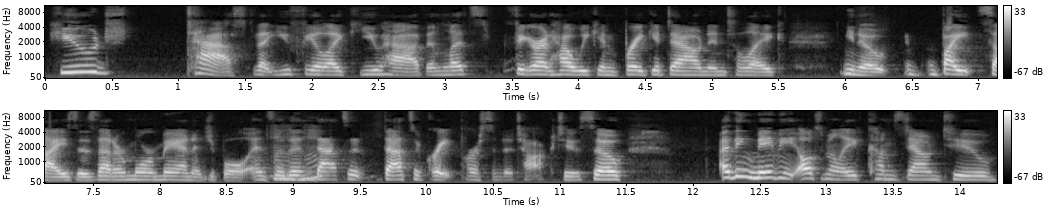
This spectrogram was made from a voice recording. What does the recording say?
huge task that you feel like you have and let's figure out how we can break it down into like you know bite sizes that are more manageable and so mm-hmm. then that's a that's a great person to talk to so i think maybe ultimately it comes down to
